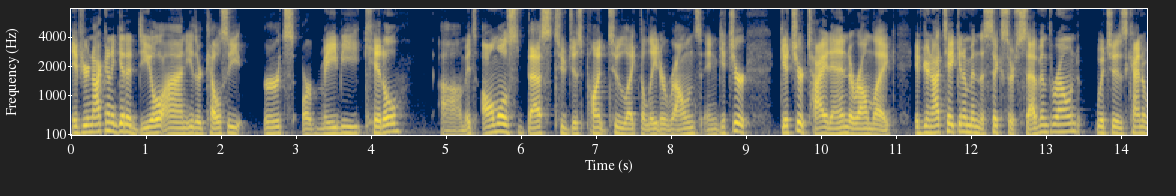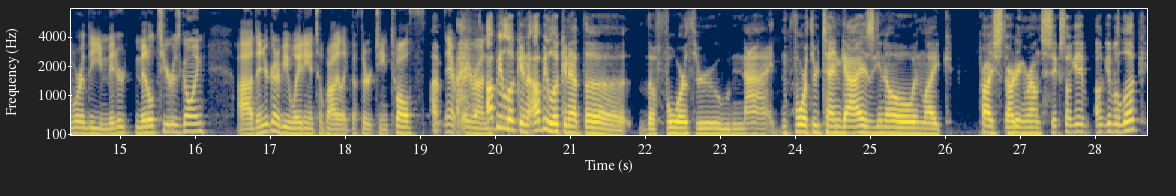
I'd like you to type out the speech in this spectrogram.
if you're not going to get a deal on either Kelce, Ertz, or maybe Kittle, um, it's almost best to just punt to like the later rounds and get your get your tight end around like if you're not taking them in the sixth or seventh round, which is kind of where the middle middle tier is going. uh, then you're going to be waiting until probably like the 13th, 12th, yeah, right around. I'll be looking. I'll be looking at the the four through nine, four through ten guys. You know, and like probably starting around six. I'll give. I'll give a look.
